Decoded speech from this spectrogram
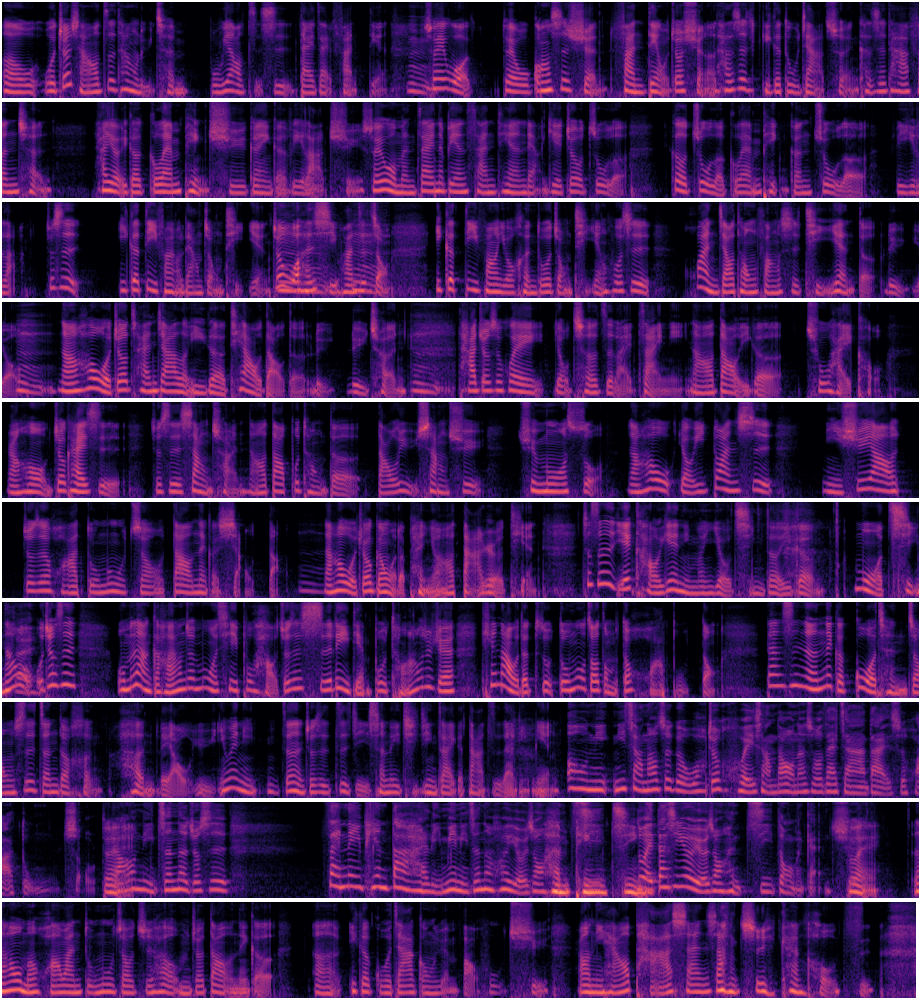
呃，我就想要这趟旅程不要只是待在饭店，嗯，所以我对我光是选饭店，我就选了它是一个度假村，可是它分成它有一个 glamping 区跟一个 villa 区，所以我们在那边三天两夜就住了，各住了 glamping 跟住了 villa，就是。一个地方有两种体验，就我很喜欢这种一个地方有很多种体验，或是换交通方式体验的旅游。嗯，然后我就参加了一个跳岛的旅旅程。嗯，它就是会有车子来载你，然后到一个出海口，然后就开始就是上船，然后到不同的岛屿上去去摸索。然后有一段是你需要就是划独木舟到那个小岛。嗯然后我就跟我的朋友，然后大热天，就是也考验你们友情的一个 默契。然后我就是我们两个好像就默契不好，就是失力点不同。然后就觉得天哪，我的独独木舟怎么都划不动？但是呢，那个过程中是真的很很疗愈，因为你你真的就是自己身临其境在一个大自然里面。哦，你你讲到这个，我就回想到我那时候在加拿大也是划独木舟，然后你真的就是。在那片大海里面，你真的会有一种很平静，对，但是又有一种很激动的感觉。对，然后我们划完独木舟之后，我们就到了那个。呃，一个国家公园保护区，然后你还要爬山上 去看猴子，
